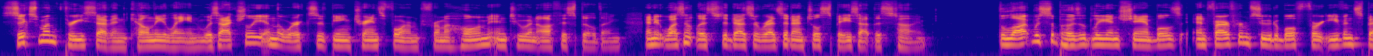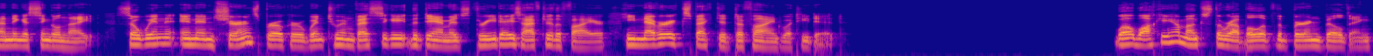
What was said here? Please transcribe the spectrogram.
6137 Kelney Lane was actually in the works of being transformed from a home into an office building, and it wasn't listed as a residential space at this time. The lot was supposedly in shambles and far from suitable for even spending a single night, so, when an insurance broker went to investigate the damage three days after the fire, he never expected to find what he did. While walking amongst the rubble of the burned building,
